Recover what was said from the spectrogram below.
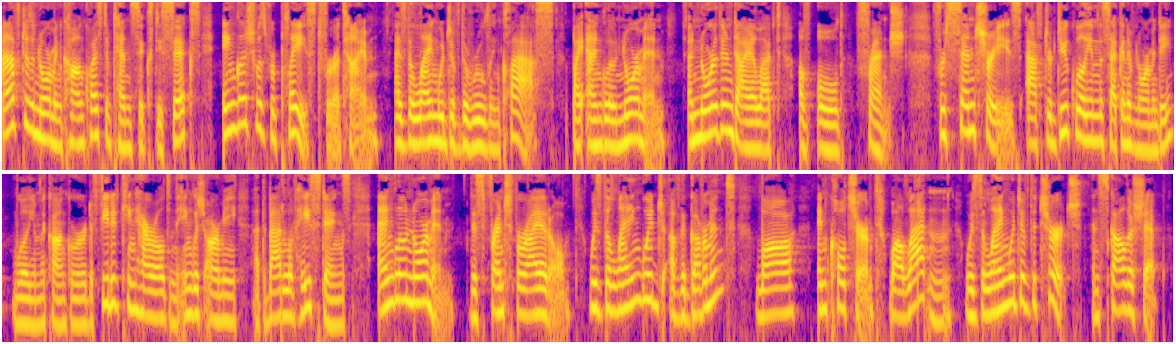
After the Norman conquest of 1066, English was replaced for a time as the language of the ruling class by Anglo Norman, a northern dialect of Old French. For centuries after Duke William II of Normandy, William the Conqueror, defeated King Harold and the English army at the Battle of Hastings, Anglo Norman, this French varietal, was the language of the government, law, and culture, while Latin was the language of the church and scholarship.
